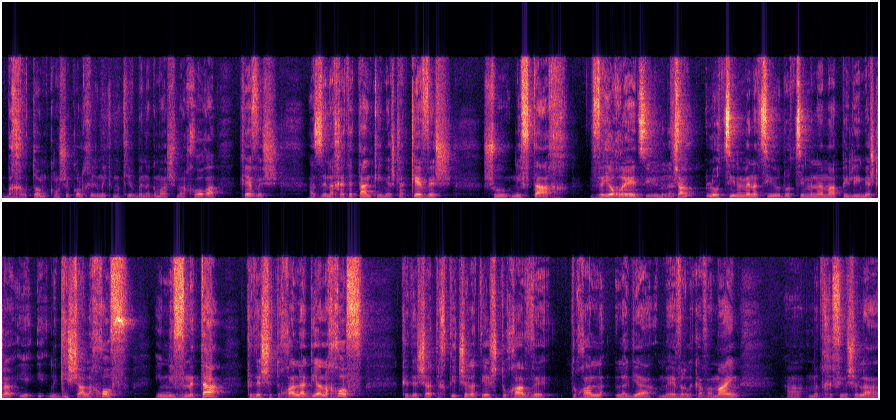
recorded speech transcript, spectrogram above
בחרטום, כמו שכל חירניק מכיר בנגמש מאחורה, כבש. אז זה נחתת טנקים, יש לה כבש שהוא נפתח ויורד. אפשר. להוציא ממנה ציוד, להוציא ממנה מעפילים, יש לה גישה לחוף. היא נבנתה כדי שתוכל להגיע לחוף, כדי שהתחתית שלה תהיה שטוחה ותוכל להגיע מעבר לקו המים. המדחפים שלה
